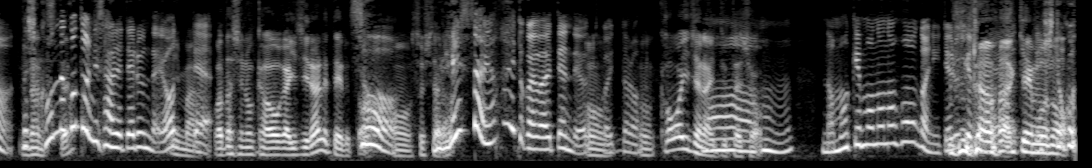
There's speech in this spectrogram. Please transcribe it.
の。私こんなことにされてるんだよっ今て、。私の顔がいじられてると。そう。んそしたら。レッサーやないとか言われてんだよとか言ったら。うんうん可愛いじゃないって言ったでしょ。うん。怠け者の方が似てるけど、ね。怠け者一言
